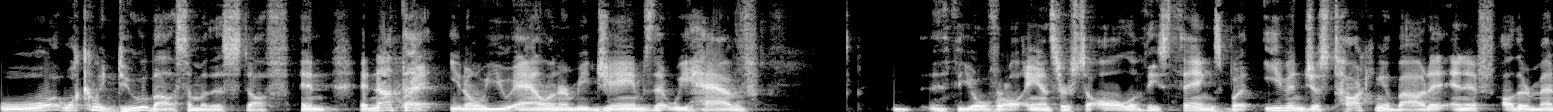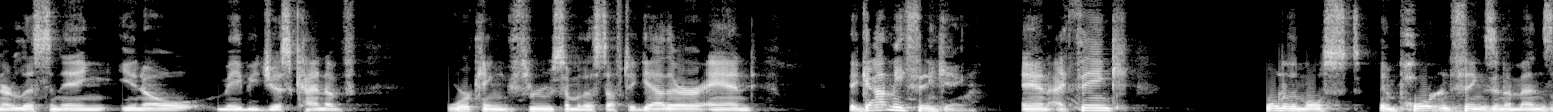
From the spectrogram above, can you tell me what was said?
what, what can we do about some of this stuff? And, and not that, Right. you know, you, Alan or me, James, that we have the overall answers to all of these things, but even just talking about it. And if other men are listening, you know, maybe just kind of working through some of the stuff together. And it got me thinking. And I think one of the most important things in a man's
